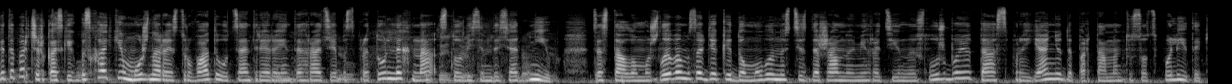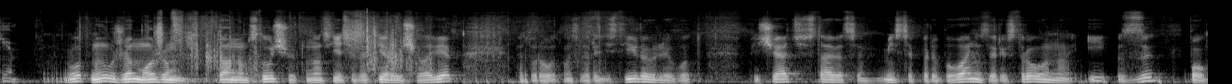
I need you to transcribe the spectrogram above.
Відтепер черкаських безхатьків можна реєструвати у центрі реінтеграції безпритульних на 180 днів. Це стало можливим завдяки домовленості з Державною міграційною службою та сприянню департаменту соцполітики. Вот мы уже можем в данном случае, вот у нас есть уже первый человек, которого вот мы зарегистрировали, вот печать ставится, место перебывания зарегистрировано и з по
